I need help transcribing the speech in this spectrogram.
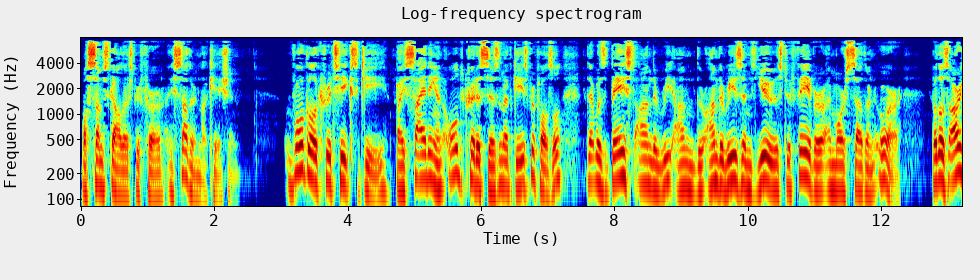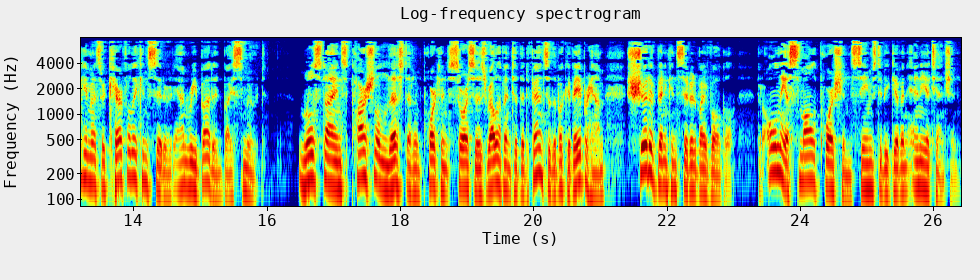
while some scholars prefer a southern location. Vogel critiques Gee by citing an old criticism of Gee's proposal that was based on the, re- on, the, on the reasons used to favor a more southern Ur, but those arguments are carefully considered and rebutted by Smoot. Muhlestein's partial list of important sources relevant to the defense of the Book of Abraham should have been considered by Vogel, but only a small portion seems to be given any attention.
